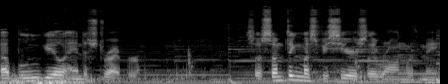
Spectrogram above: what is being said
a bluegill, and a striper. So something must be seriously wrong with me.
